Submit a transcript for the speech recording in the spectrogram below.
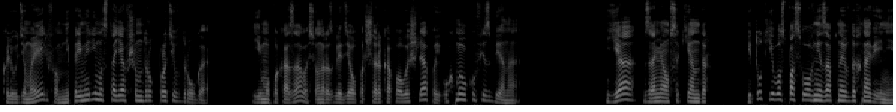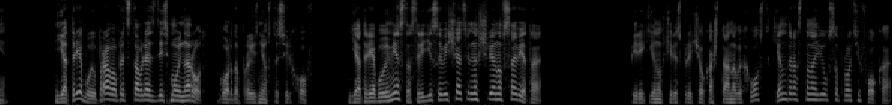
к людям и эльфам, непримиримо стоявшим друг против друга. Ему показалось, он разглядел под широкополой шляпой ухмылку Физбена. «Я», — замялся Кендер, и тут его спасло внезапное вдохновение. «Я требую права представлять здесь мой народ», — гордо произнес Тосельхов. «Я требую места среди совещательных членов Совета». Перекинув через плечо каштановый хвост, Кендер остановился против ока.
